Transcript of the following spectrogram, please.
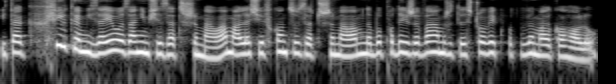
I tak chwilkę mi zajęło, zanim się zatrzymałam, ale się w końcu zatrzymałam, no bo podejrzewałam, że to jest człowiek pod wpływem alkoholu.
